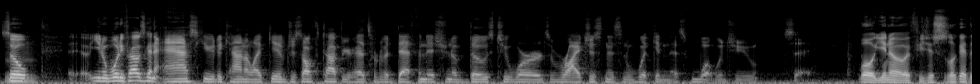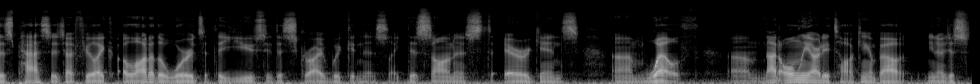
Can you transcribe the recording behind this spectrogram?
So, uh, you know, what if I was going to ask you to kind of like give just off the top of your head sort of a definition of those two words, righteousness and wickedness, what would you say? Well, you know, if you just look at this passage, I feel like a lot of the words that they use to describe wickedness, like dishonest, arrogance, um, wealth, um, not only are they talking about, you know, just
